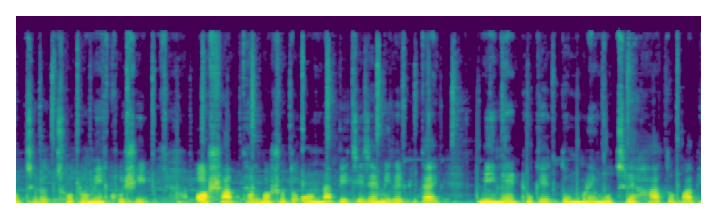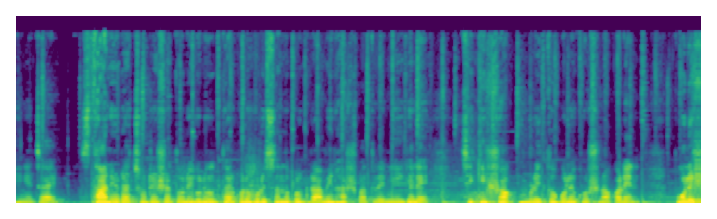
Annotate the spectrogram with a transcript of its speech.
করছিল ছোট মেয়ে খুশি। অসাবধান বশত ওড়না পেঁচে যায় মিলের ফিতায়। মিলে ঢুকে দুমড়ে মুচড়ে হাত ও পা ভেঙে যায়। স্থানীয়রা ছুটে এসে তড়িঘড়ি উদ্ধার করে হরিশ্চন্দ্রপুর গ্রামীণ হাসপাতালে নিয়ে গেলে চিকিৎসক মৃত বলে ঘোষণা করেন। পুলিশ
